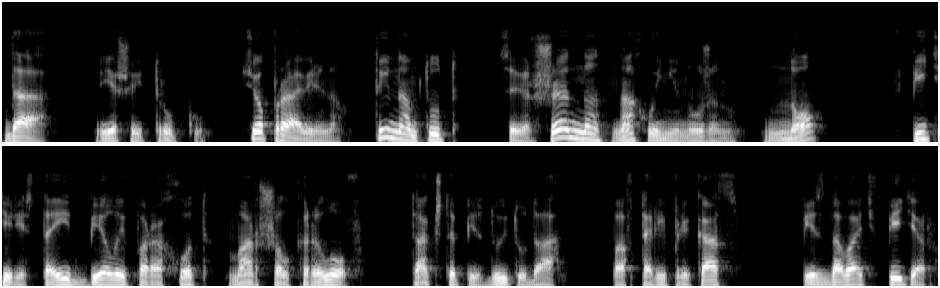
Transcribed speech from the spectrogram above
Да, вешает трубку. Все правильно. Ты нам тут совершенно нахуй не нужен. Но в Питере стоит белый пароход маршал Крылов. Так что пиздуй туда. Повтори приказ. Пиздовать в Питер.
